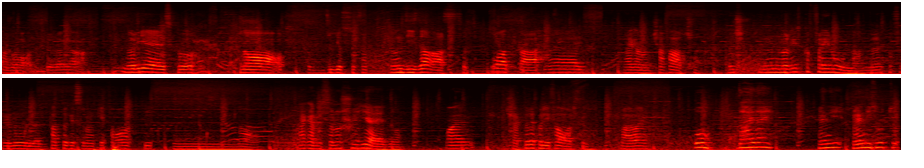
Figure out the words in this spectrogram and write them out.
Madonna, raga. Non riesco. No, oddio, sto facendo un disastro. What the hell? Raga, non ce la faccio. Non, non, riesco a fare nulla. Non riesco a fare nulla. Il fatto che sono anche forti. Mm, no. Raga, mi sono sciogliendo. Ma... Cioè, pure quelli forti. Vai, vai. Oh, dai, dai. Prendi, prendi tutto.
